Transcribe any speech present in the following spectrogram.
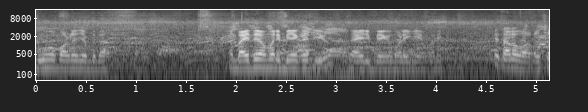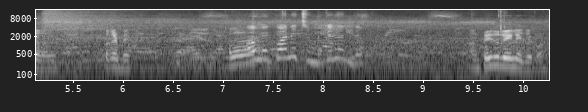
બૂમો પાડે છે બધા. બાય દે અમારી બેગ હતી ડાયરી બેગ મળી ગઈ અમારી. એ તારો વારો ચાલો. પકડ બેગ હવે મૂકવાની છે મૂકી દે ને. અને પેલું લઈ લેજે પણ.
